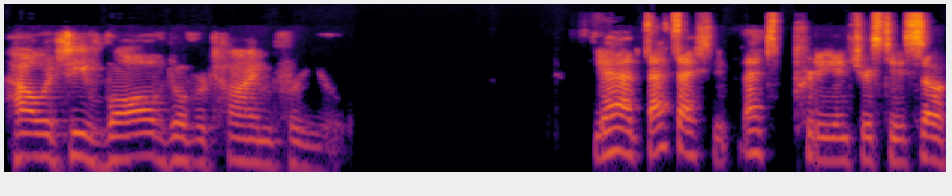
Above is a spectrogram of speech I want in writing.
how it's evolved over time for you. Yeah, that's actually that's pretty interesting. So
